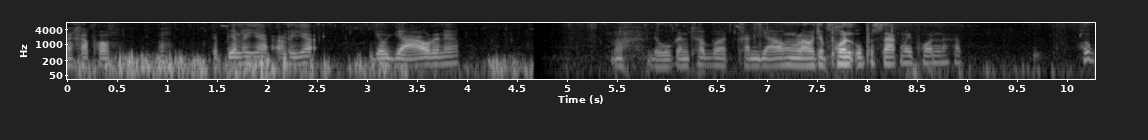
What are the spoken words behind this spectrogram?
นะครับผมอื้อแต่เปลี่ยนระยะอระยะยาวๆเลยนะครับ ดูกันครับว่าคันยาวของเราจะพ้นอุปสรรคไม่พ้นนะครับฮึบ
